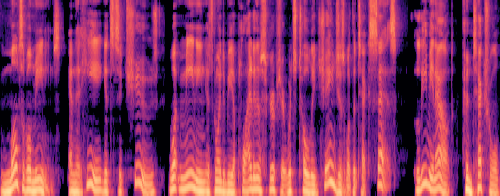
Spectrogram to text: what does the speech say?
multiple meanings, and that he gets to choose what meaning is going to be applied in the scripture, which totally changes what the text says, leaving out contextual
